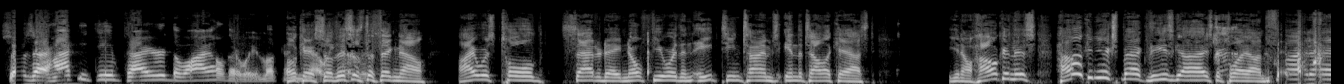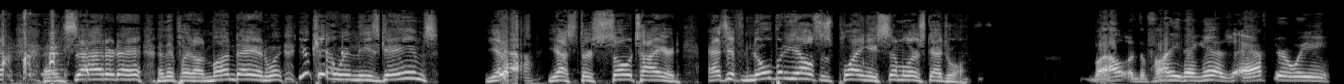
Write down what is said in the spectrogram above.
So is our hockey team tired? The Wild? Are we looking? Okay, so this nervous? is the thing now. I was told Saturday no fewer than 18 times in the telecast you know, how can this, how can you expect these guys to play on Friday and Saturday and they played on Monday and win? You can't win these games. Yes, yeah. yes, they're so tired, as if nobody else is playing a similar schedule. Well, the funny thing is, after we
